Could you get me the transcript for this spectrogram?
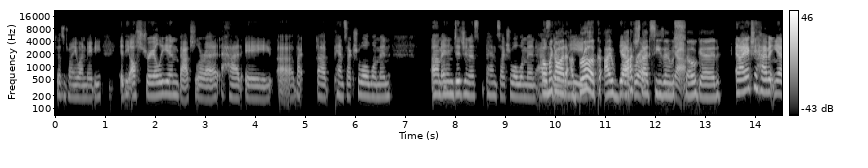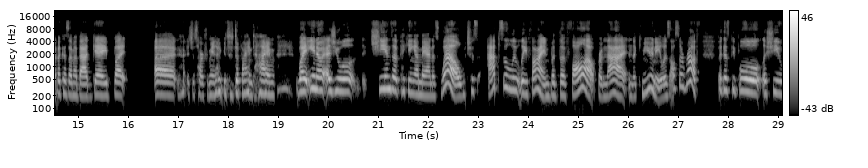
2021, maybe. The Australian Bachelorette had a uh, bi- uh pansexual woman um an indigenous pansexual woman oh my god lead. brooke i yeah, watched brooke. that season it was yeah. so good and i actually haven't yet because i'm a bad gay but uh it's just hard for me to, to define time. But you know as you'll she ends up picking a man as well which is absolutely fine but the fallout from that in the community was also rough because people she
